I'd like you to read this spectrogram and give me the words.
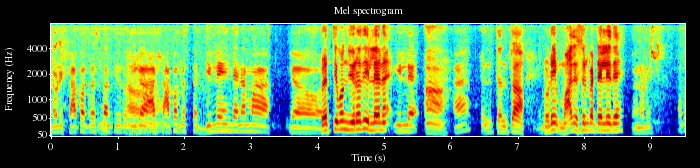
ನೋಡಿ ಶಾಪಗ್ರಸ್ತ ಅಂತಿದ್ರು. ಈಗ ಆ ಶಾಪಗ್ರಸ್ತ ಜಿಲ್ಲೆಯಿಂದ ನಮ್ಮ ಪ್ರತಿಯೊಂದು ಇರೋದು ಇಲ್ಲೇನೆ. ಇಲ್ಲೇ. ಹಾಂ? ಎಂತೆಂತ? ನೋಡಿ ಮಾದೇಶ್ವರನ ಬೆಟ್ಟ ಎಲ್ಲಿದೆ? ನೋಡಿ. ಅದು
